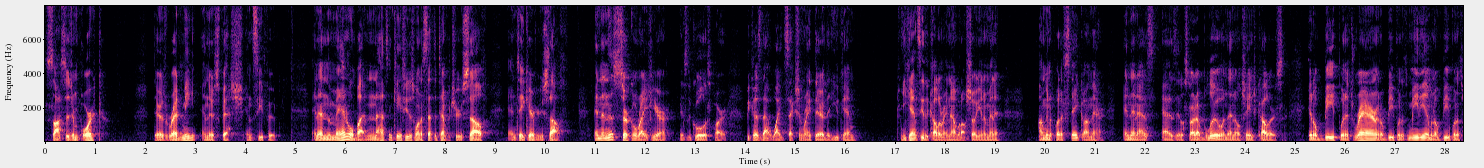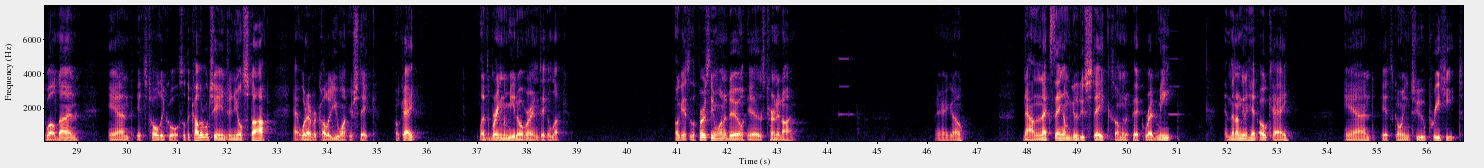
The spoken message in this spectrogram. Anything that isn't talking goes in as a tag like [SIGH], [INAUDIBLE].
sausage and pork, there's red meat, and there's fish and seafood. And then the manual button, that's in case you just want to set the temperature yourself and take care of it yourself. And then this circle right here is the coolest part because that white section right there that you can, you can't see the color right now, but I'll show you in a minute. I'm gonna put a steak on there. And then as, as it'll start up blue and then it'll change colors. It'll beep when it's rare, it'll beep when it's medium, it'll beep when it's well done, and it's totally cool. So the color will change and you'll stop at whatever color you want your steak, okay? Let's bring the meat over and take a look. Okay, so the first thing you wanna do is turn it on. There you go. Now the next thing I'm going to do steak, so I'm going to pick red meat, and then I'm going to hit OK, and it's going to preheat.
